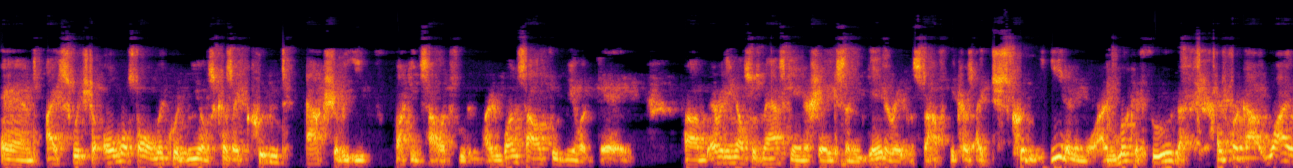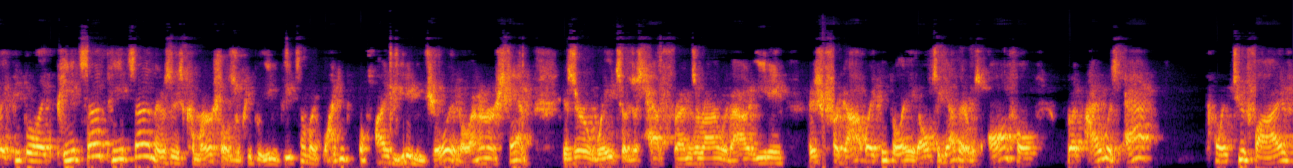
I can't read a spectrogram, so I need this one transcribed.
And I switched to almost all liquid meals because I couldn't actually eat fucking solid food. I had one solid food meal a day. Um, everything else was mass gainer shakes and Gatorade and stuff because I just couldn't eat anymore. I look at food, I, I, forgot why. Like people like pizza, pizza, and there's these commercials of people eating pizza. I'm like, why do people find eating enjoyable? I don't understand. Is there a way to just have friends around without eating? I just forgot why people ate altogether. It was awful, but I was at 0.25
